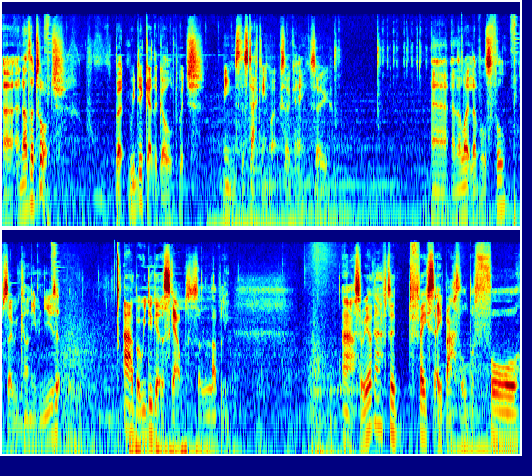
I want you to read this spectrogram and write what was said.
Uh, another torch, but we did get the gold, which means the stacking works okay. So uh, and the light level's full, so we can't even use it. Ah, but we do get the scout, so lovely. Ah, so we are going to have to face a battle before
